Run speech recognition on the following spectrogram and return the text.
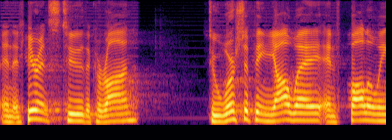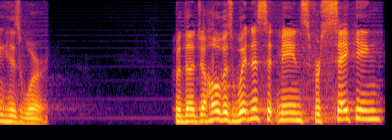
and adherence to the Quran, to worshiping Yahweh and following His word. For the Jehovah's Witness, it means forsaking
